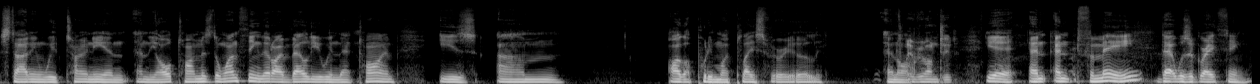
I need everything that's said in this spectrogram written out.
starting with Tony and and the old timers, the one thing that I value in that time is um, I got put in my place very early, and I Everyone did. yeah, and and for me that was a great thing.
